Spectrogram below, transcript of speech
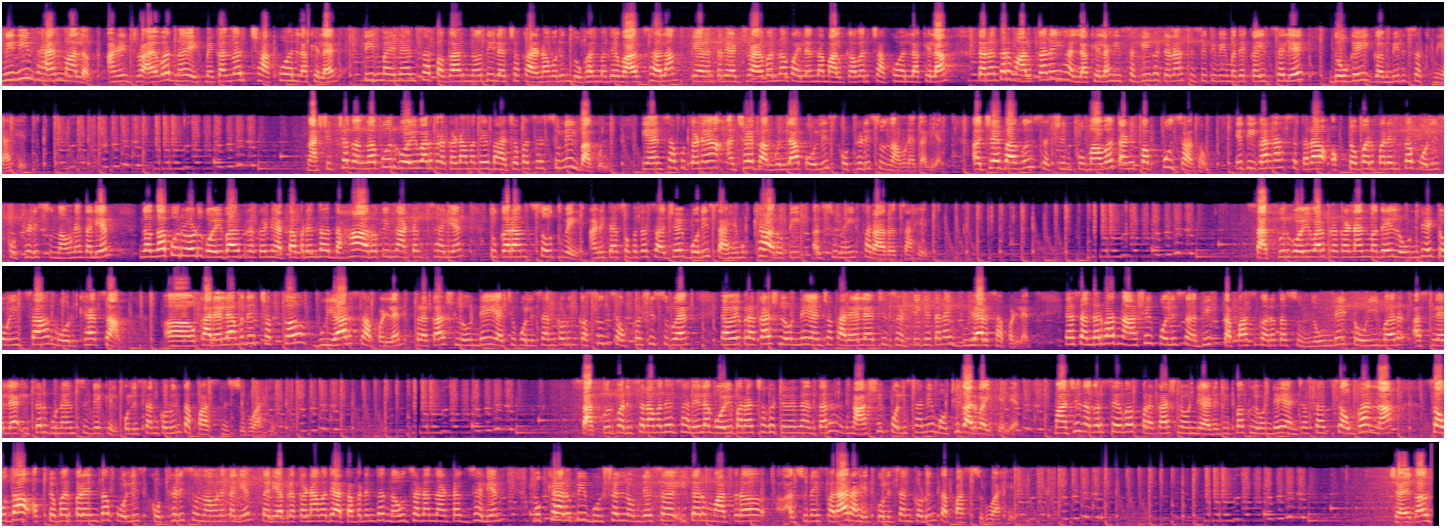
Mini van मालक आणि ड्रायव्हरनं एकमेकांवर चाकू हल्ला केलाय. तीन महिन्यांचा पगार न दिल्याच्या कारणावरून दोघांमध्ये वाद झाला. यानंतर या ड्रायव्हरनं पहिल्यांदा मालकावर चाकू हल्ला केला. त्यानंतर मालकानंही हल्ला केला. ही सगळी घटना सीसीटीव्हीमध्ये कैद झाली आहे. दोघेही गंभीर जखमी आहेत. नाशिकच्या गंगापूर गोळीबार प्रकरणामध्ये भाजपचे सुनील बागुल यांचा पुतण्या अजय बागुलला पोलीस कोठडी सुनावण्यात आली आहे. अजय बागुल सचिन कुमावत आणि पप्पू जाधव. या तिघांना सतरा ऑक्टोबरपर्यंत पोलीस कोठडी सुनावण्यात आली आहे. गंगापूर रोड गोळीबार प्रकरणी आतापर्यंत दहा आरोपींना अटक झाली आहे तुकाराम सोतवे आणि त्यासोबतच अजय बोरिसा हे मुख्य आरोपी अजूनही फरारच आहेत. सातपूर गोळीबार प्रकरणांमध्ये लोंढे टोळीचा मोरख्याचा कार्यालयामध्ये चक्क भुयार सापडले प्रकाश लोंढे याची पोलिसांकडून कसून चौकशी सुरू आहे. यावेळी प्रकाश लोंढे यांच्या कार्यालयाची झडती घेताना एक भुयार सापडले या संदर्भात नाशिक पोलीस अधिक तपास करत असून लोंढे टोळीवर असलेल्या इतर गुन्ह्यांची देखील पोलिसांकडून तपासणी सुरू आहे. सातपूर परिसरामध्ये झालेल्या गोळीबाराच्या घटनेनंतर नाशिक पोलिसांनी मोठी कारवाई केली आहे. माजी नगरसेवक प्रकाश लोंढे आणि दीपक लोंढे यांच्यासह चौघांना चौदा ऑक्टोबरपर्यंत पोलीस कोठडी सुनावण्यात आली आहे. तर या प्रकरणामध्ये आतापर्यंत नऊ जणांना अटक झाली आहे. मुख्य आरोपी भूषण लोंढेसह इतर मात्र अजूनही फरार आहेत. पोलिसांकडून तपास सुरू आहे. जळगाव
